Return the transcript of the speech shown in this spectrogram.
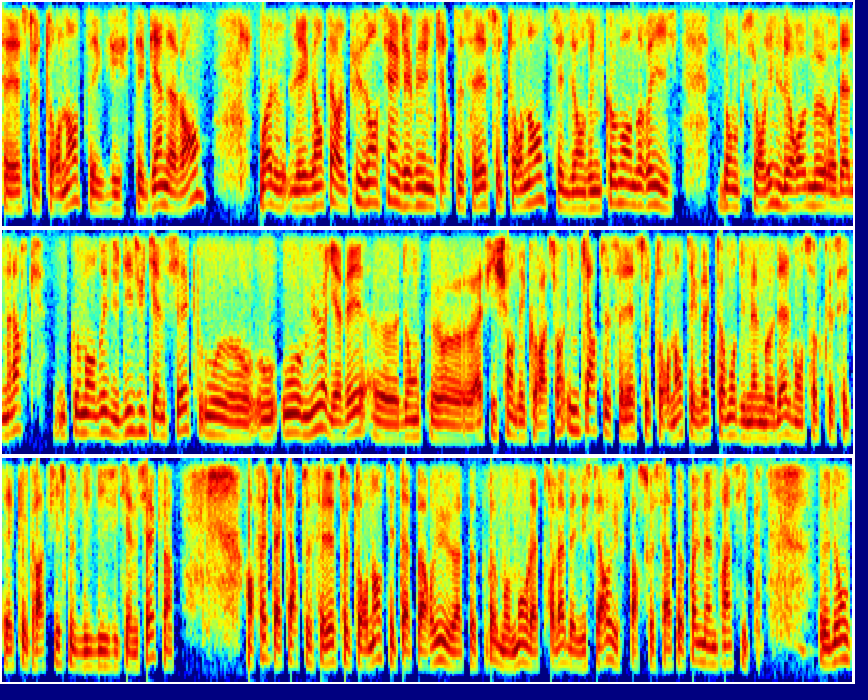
céleste tournante existait bien avant. Moi, le- l'exemplaire le plus ancien que j'ai vu d'une carte céleste tournante, c'est dans une commanderie, donc sur l'île de Romeu au Danemark, une commanderie du XVIIIe siècle où, où- où au mur il y avait euh, donc euh, affiché en décoration une carte céleste tournante, exactement du même modèle, bon sauf que c'était avec le graphisme du XVIIIe siècle. En fait, la carte céleste tournante est apparue à peu près au moment où l'astrolabe a disparu, parce que c'est à peu près le même principe. Donc,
